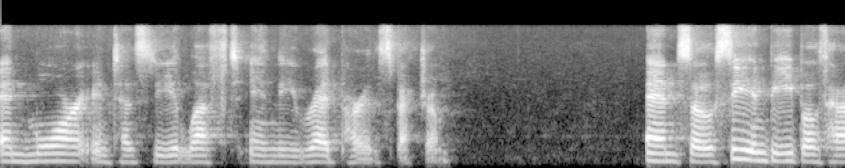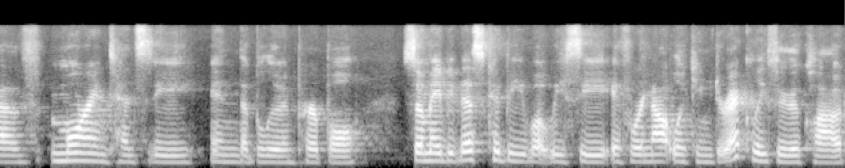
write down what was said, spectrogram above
and more intensity left in the red part of the spectrum. And so C and B both have more intensity in the blue and purple, so maybe this could be what we see if we're not looking directly through the cloud,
